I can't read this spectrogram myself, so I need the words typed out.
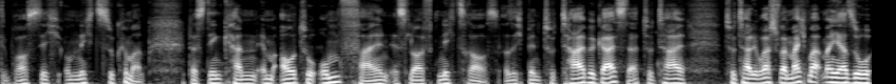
du brauchst dich um nichts zu kümmern. Das Ding kann im Auto umfallen, es läuft nichts raus. Also ich bin total begeistert, total, total überrascht, weil manchmal hat man ja so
